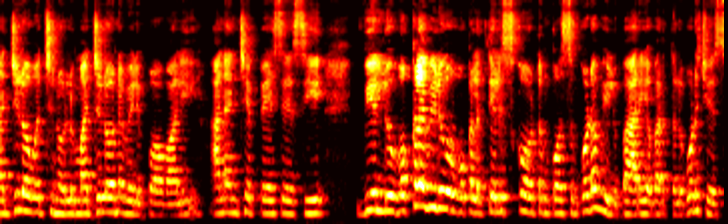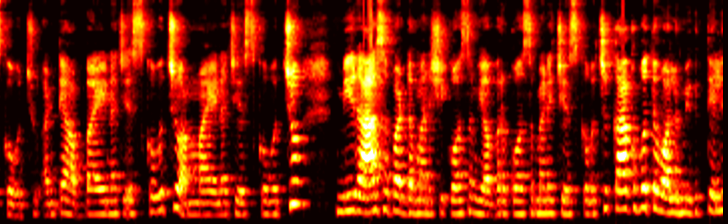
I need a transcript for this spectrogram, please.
మధ్యలో వచ్చిన వాళ్ళు మధ్యలోనే వెళ్ళిపోవాలి అని చెప్పేసేసి వీళ్ళు ఒకళ్ళ విలువ ఒకళ్ళు తెలుసుకోవటం కోసం కూడా వీళ్ళు భార్యాభర్తలు కూడా చేసుకోవచ్చు. అంటే అబ్బాయి అయినా చేసుకోవచ్చు అమ్మాయి అయినా చేసుకోవచ్చు. మీరు ఆశపడ్డ మనిషి కోసం ఎవరి కోసమైనా చేసుకోవచ్చు. కాకపోతే వాళ్ళు మీకు తెలుసు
